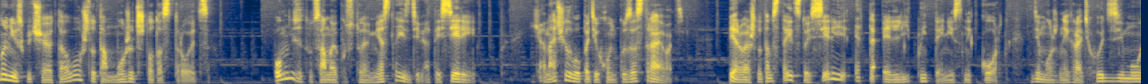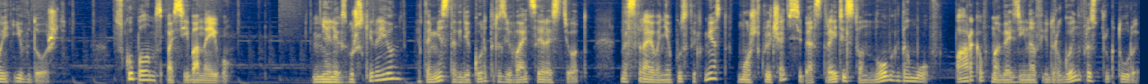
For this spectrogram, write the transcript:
Но не исключаю того, что там может что-то строиться. Помните то самое пустое место из девятой серии? Я начал его потихоньку застраивать. Первое, что там стоит с той серии, это элитный теннисный корт, где можно играть хоть зимой и в дождь. С куполом спасибо Нейву. Нелексбургский район – это место, где город развивается и растет. Настраивание пустых мест может включать в себя строительство новых домов, парков, магазинов и другой инфраструктуры.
